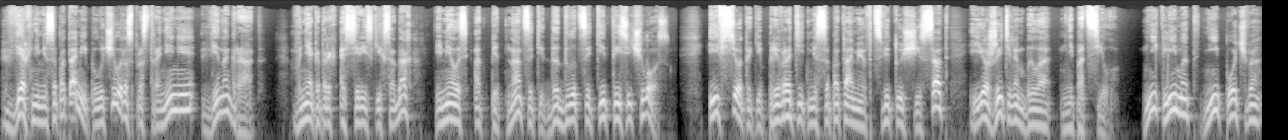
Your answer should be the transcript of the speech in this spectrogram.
В Верхней Месопотамии получил распространение виноград. В некоторых ассирийских садах имелось от 15 до 20 тысяч лоз. И все-таки превратить Месопотамию в цветущий сад ее жителям было не под силу. Ни климат, ни почва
